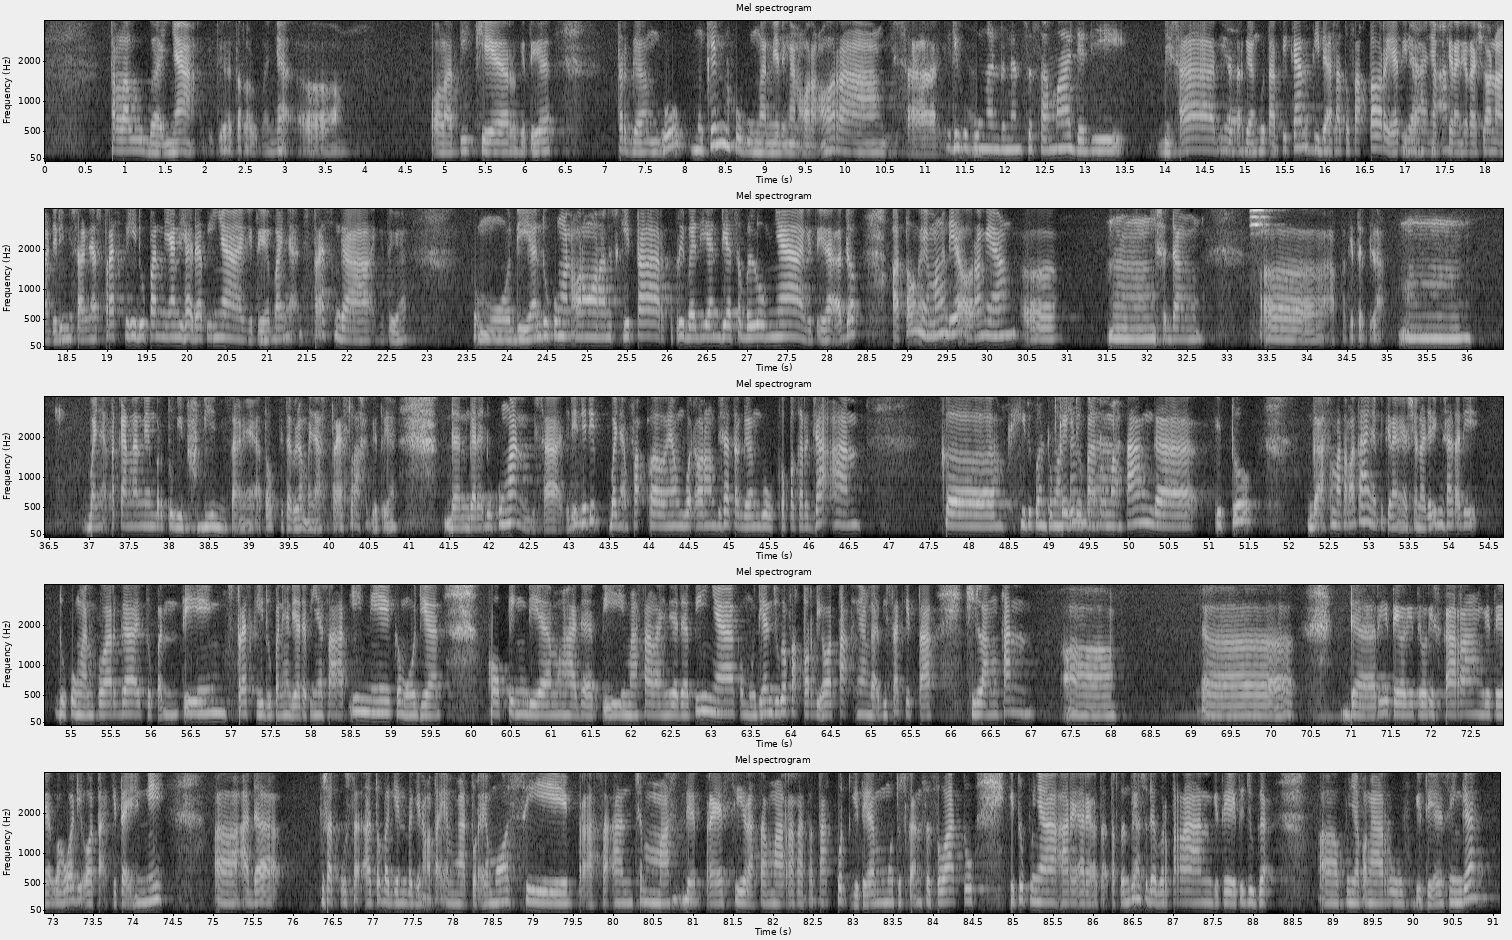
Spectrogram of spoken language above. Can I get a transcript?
terlalu banyak gitu ya terlalu banyak uh, pola pikir gitu ya terganggu mungkin hubungannya dengan orang-orang bisa gitu jadi ya. hubungan dengan sesama jadi bisa bisa ya, terganggu tapi kan terganggu. tidak satu faktor ya tidak ya, hanya pikiran irasional jadi misalnya stres kehidupan yang dihadapinya gitu ya hmm. banyak stres enggak gitu ya kemudian dukungan orang-orang di sekitar kepribadian dia sebelumnya gitu ya atau atau memang dia orang yang uh, hmm, sedang uh, apa kita bilang hmm, banyak tekanan yang bertubi-tubi misalnya atau kita bilang banyak stres lah gitu ya. Dan gak ada dukungan bisa. Jadi jadi banyak uh, yang buat orang bisa terganggu ke pekerjaan ke kehidupan rumah kehidupan tangga. rumah. Tangga itu nggak semata-mata hanya pikiran rasional. Jadi misal tadi dukungan keluarga itu penting, stres kehidupan yang dihadapinya saat ini, kemudian coping dia menghadapi masalah yang dihadapinya, kemudian juga faktor di otak yang nggak bisa kita hilangkan uh, uh, dari teori-teori sekarang gitu ya, bahwa di otak kita ini uh, ada pusat-pusat atau bagian-bagian otak yang mengatur emosi, perasaan cemas, hmm. depresi, rasa marah, rasa takut gitu ya, memutuskan sesuatu itu punya area-area otak tertentu yang sudah berperan gitu ya, itu juga uh, punya pengaruh gitu ya, sehingga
